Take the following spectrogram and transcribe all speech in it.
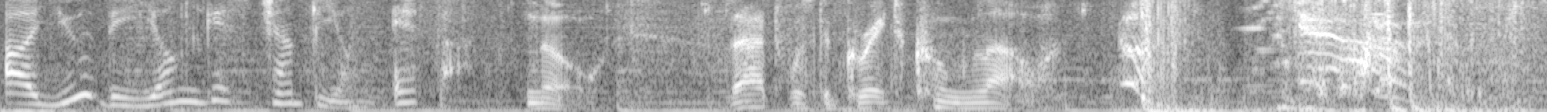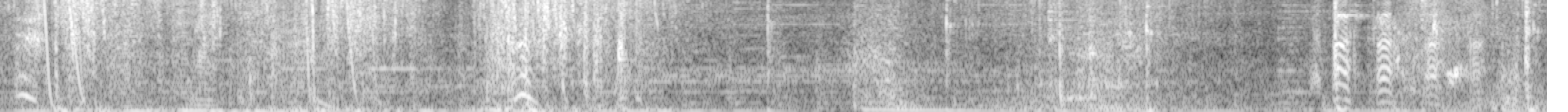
Are you the youngest champion ever? No. That was the great Kung Lao. Finish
